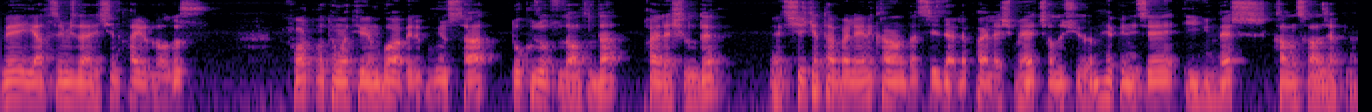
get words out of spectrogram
ve yatırımcılar için hayırlı olur. Ford Otomotiv'in bu haberi bugün saat 9.36'da paylaşıldı. Evet, şirket haberlerini kanalda sizlerle paylaşmaya çalışıyorum. Hepinize iyi günler. Kalın sağlıcakla.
